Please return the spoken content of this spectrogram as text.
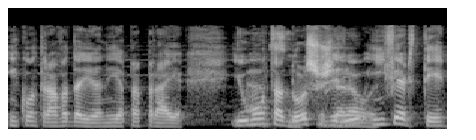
encontrava a Diana e ia pra praia. E o ah, montador sim, sugeriu inverter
